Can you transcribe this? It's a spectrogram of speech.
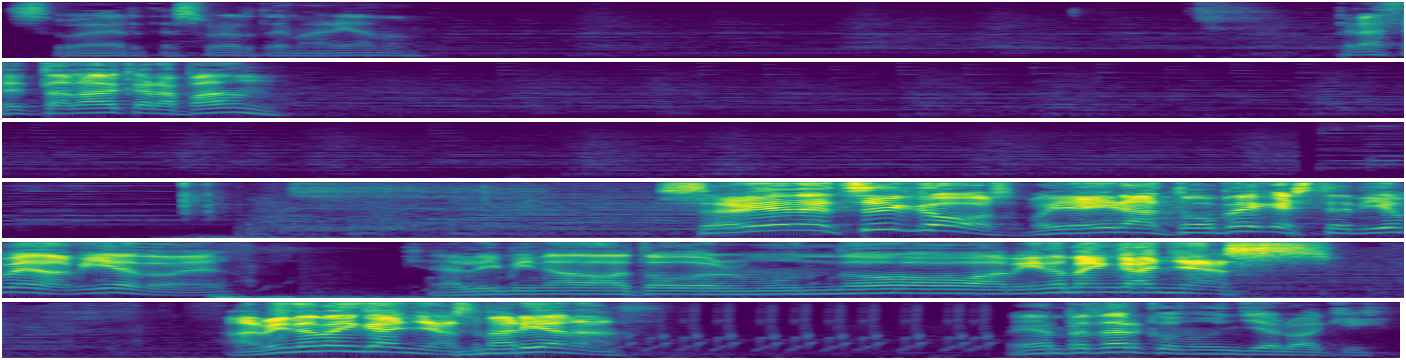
Suerte, suerte, Mariano. Pero acéptala, carapán. ¡Se viene, chicos! Voy a ir a tope, que este tío me da miedo, ¿eh? Ha eliminado a todo el mundo. A mí no me engañas. A mí no me engañas, Mariana. Voy a empezar con un hielo aquí.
